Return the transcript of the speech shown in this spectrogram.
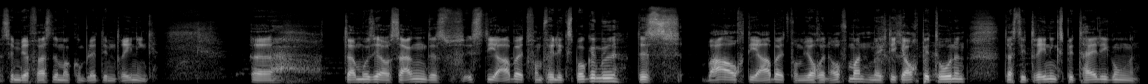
sind sind wir fast immer komplett im Training. Äh, da muss ich auch sagen, das ist die Arbeit von Felix Boggemühl. Das war auch die Arbeit von Jochen Hoffmann, möchte ich auch betonen, dass die Trainingsbeteiligungen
